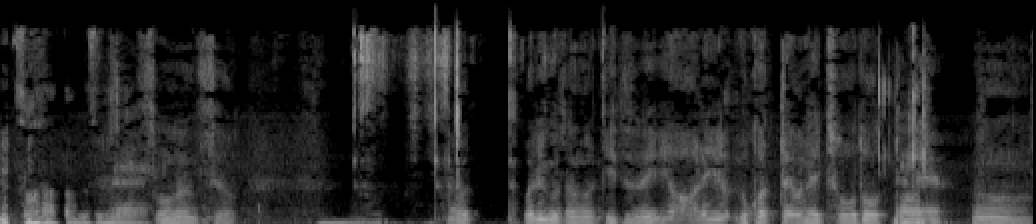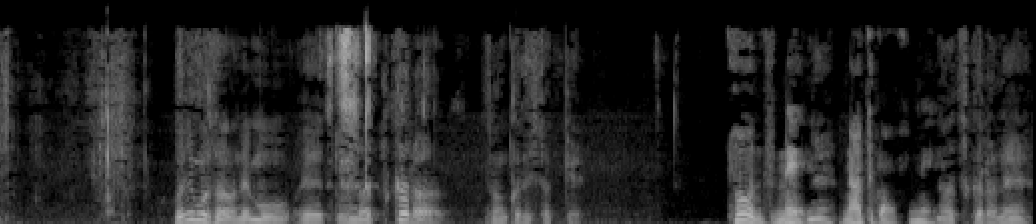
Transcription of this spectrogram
そうだったんですね。そうなんですよ。あ悪い熊さんが聞いててね、いや、あれよかったよね、ちょうどってね。うん。悪い熊さんはね、もう、えっ、と、夏から参加でしたっけ？そうですね。ね夏からですね。夏からね。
